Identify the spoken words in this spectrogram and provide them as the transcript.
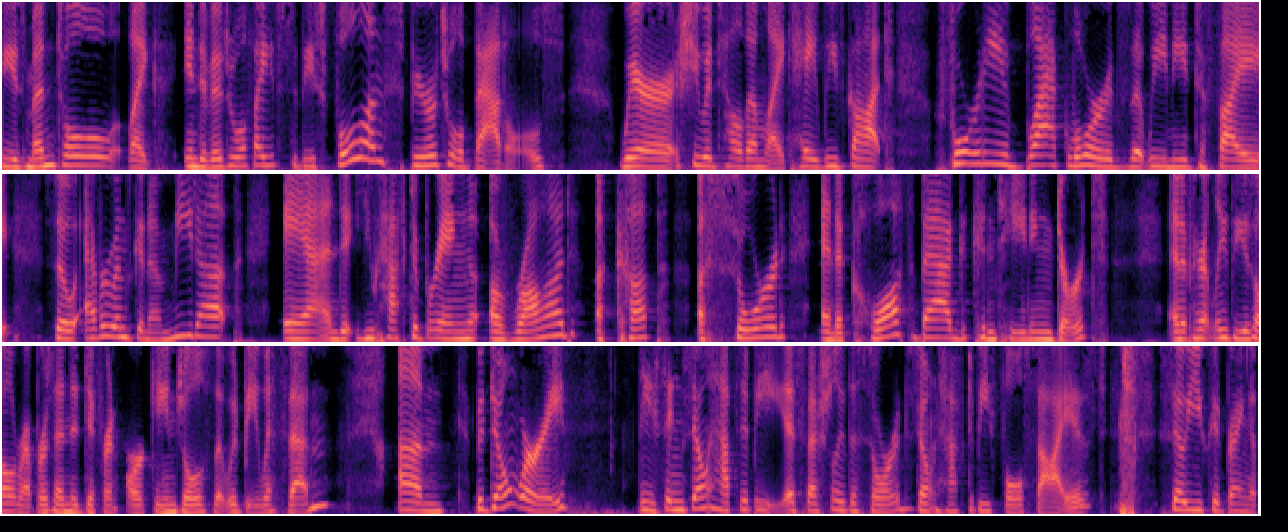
these mental, like individual fights to these full on spiritual battles where she would tell them like, Hey, we've got 40 black lords that we need to fight. So everyone's going to meet up and you have to bring a rod, a cup, a sword and a cloth bag containing dirt. And apparently these all represented different archangels that would be with them. Um, but don't worry. These things don't have to be, especially the swords, don't have to be full sized. so you could bring a,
